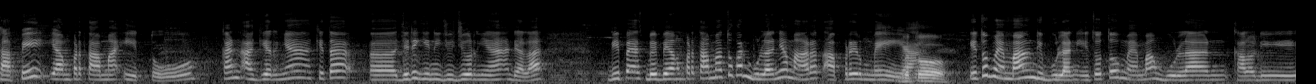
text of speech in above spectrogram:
Tapi yang pertama itu kan akhirnya kita eh, jadi gini jujurnya adalah di PSBB yang pertama tuh kan bulannya Maret, April, Mei ya. Betul. Itu memang di bulan itu tuh memang bulan kalau di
